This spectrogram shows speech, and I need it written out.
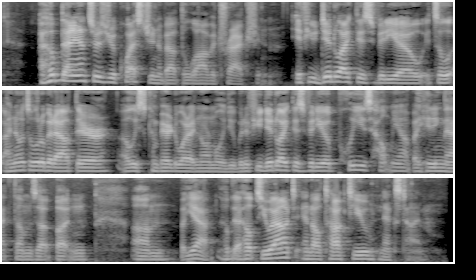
I hope that answers your question about the law of attraction. If you did like this video, it's a, I know it's a little bit out there, at least compared to what I normally do, but if you did like this video, please help me out by hitting that thumbs up button. Um, but yeah, I hope that helps you out, and I'll talk to you next time.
